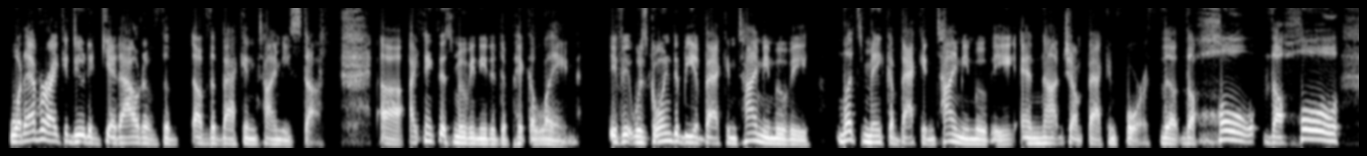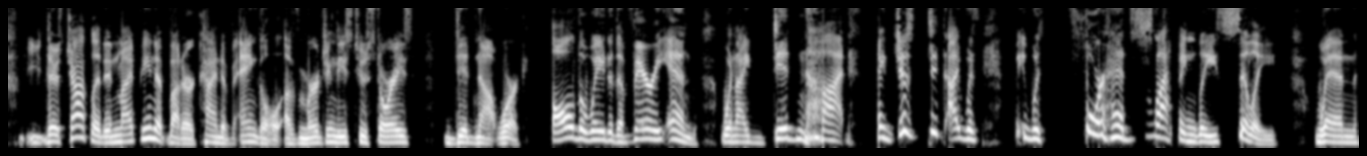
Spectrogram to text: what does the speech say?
whatever I could do to get out of the of the back in timey stuff. Uh, I think this movie needed to pick a lane. If it was going to be a back in timey movie, let's make a back in timey movie and not jump back and forth. The the whole the whole there's chocolate in my peanut butter kind of angle of merging these two stories did not work all the way to the very end when I did not, I just did, I was, it was forehead slappingly silly when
